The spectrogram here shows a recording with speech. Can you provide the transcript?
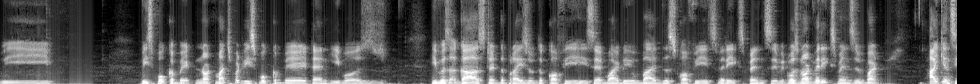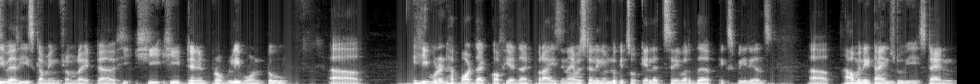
we we spoke a bit, not much, but we spoke a bit, and he was he was aghast at the price of the coffee. He said, "Why do you buy this coffee? It's very expensive." It was not very expensive, but I can see where he's coming from, right? Uh, he he he didn't probably want to. Uh, he wouldn't have bought that coffee at that price, and I was telling him, "Look, it's okay. Let's savor the experience." uh, how many times do we stand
